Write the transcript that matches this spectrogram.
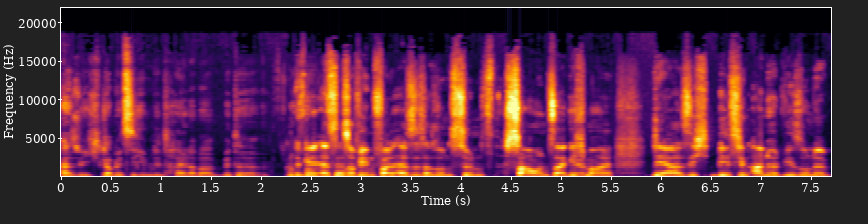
Also ich glaube jetzt nicht im Detail, aber bitte. Okay, es ist fort. auf jeden Fall, es ist also ein Synth-Sound, sage ich Ja. mal, der sich ein bisschen anhört wie so eine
